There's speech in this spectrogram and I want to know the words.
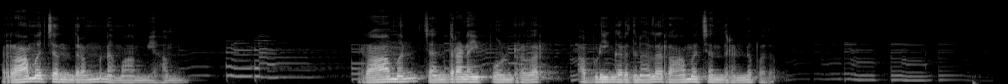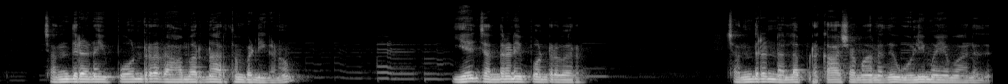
ராமச்சந்திரம் நமாமியகம் ராமன் சந்திரனை போன்றவர் அப்படிங்கிறதுனால ராமச்சந்திரன்னு பதம். சந்திரனை போன்ற ராமர்னு அர்த்தம் பண்ணிக்கணும். ஏன் சந்திரனை போன்றவர்? சந்திரன் நல்ல பிரகாசமானது ஒளிமயமானது.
